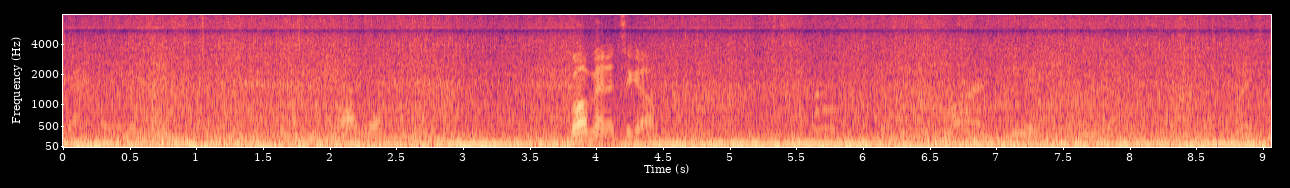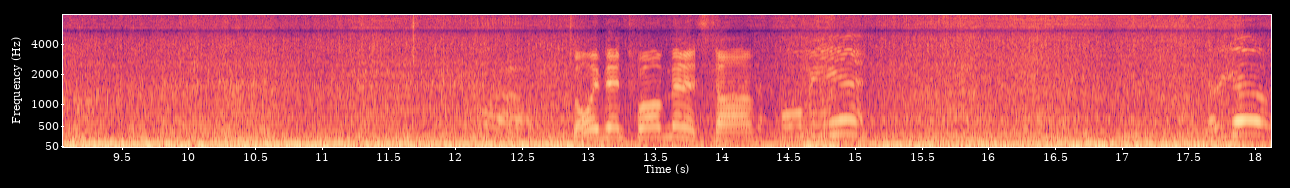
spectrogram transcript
track of the place. 12 minutes ago. Smart fish. Whoa. It's only been 12 minutes, Tom. Pull me in. There he goes.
